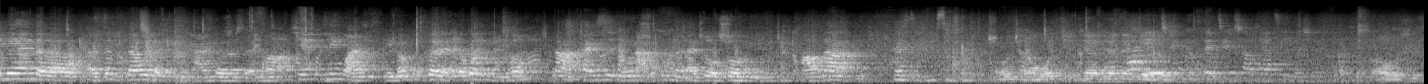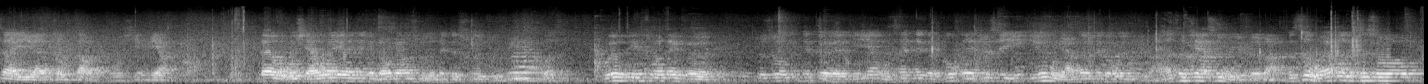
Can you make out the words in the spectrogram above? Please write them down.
今天的呃政府单位的主谈的人哈，先听完你们五个人的问题以后，那看是由哪个部门来做说明。好，那开始。我想我请教一下那个，可以介绍一下自己的身份。哦，我是在宜兰中道的，我姓廖。那我想问一下那个农粮署的那个苏主任，我我有听说那个，就说那个营养午餐那个公，呃，就是营营五粮的那个问题嘛，他说现在是五折嘛，可是我要问的是说。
